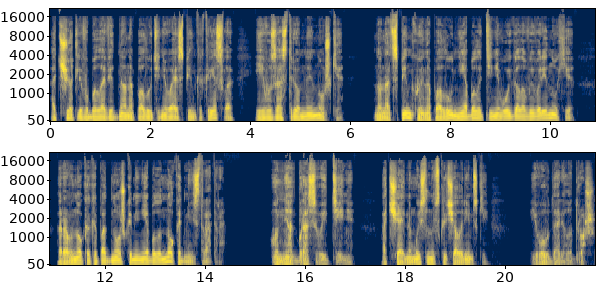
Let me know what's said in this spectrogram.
Отчетливо была видна на полу теневая спинка кресла и его заостренные ножки, но над спинкой на полу не было теневой головы варенухи, равно как и под ножками не было ног администратора. «Он не отбрасывает тени», — отчаянно мысленно вскричал Римский. Его ударила дрожь.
